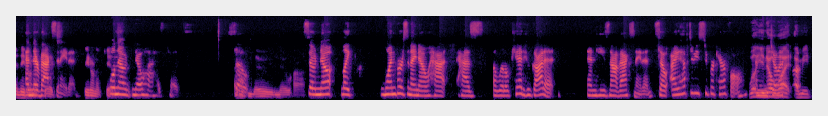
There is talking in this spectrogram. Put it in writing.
And they and they're have kids. vaccinated. They don't have kids. Well, no, Noha has kids. So, no, Noha. so no, like one person I know ha- has a little kid who got it and he's not vaccinated. So I have to be super careful. Well, I you know Joe has what? I mean,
